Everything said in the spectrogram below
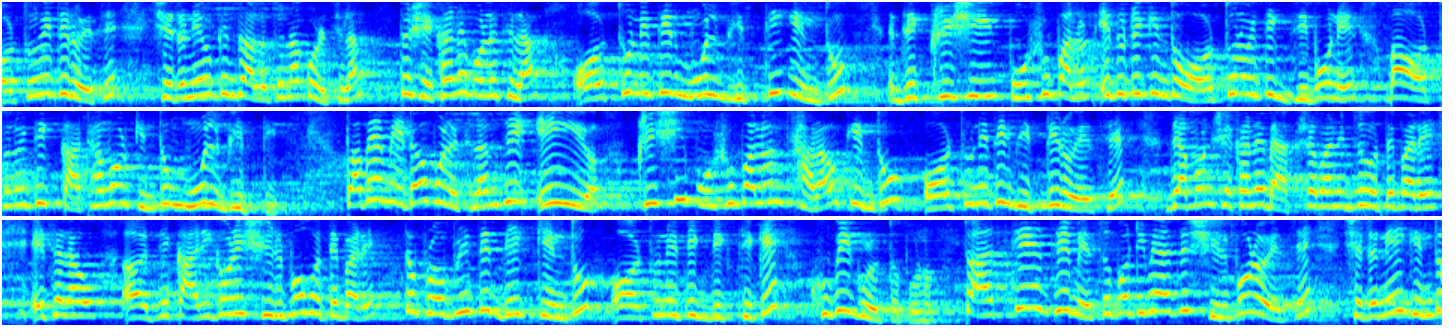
অর্থনীতি রয়েছে, সেটা নিয়েও কিন্তু আলোচনা করেছিলাম। তো সেখানে বলেছিলাম, অর্থনীতির মূল ভিত্তি কিন্তু যে কৃষি, পশুপালন, এ দুটো কিন্তু অর্থনৈতিক জীবনের বা অর্থনৈতিক কাঠামোর কিন্তু মূল ভিত্তি। তবে আমি এটাও বলেছিলাম যে এই কৃষি পশুপালন ছাড়াও কিন্তু অর্থনীতির ভিত্তি রয়েছে। যেমন সেখানে ব্যবসা বাণিজ্য হতে পারে, এছাড়াও যে কারিগরি শিল্প হতে পারে, তো প্রভৃতির দিক কিন্তু অর্থনৈতিক দিক থেকে খুবই গুরুত্বপূর্ণ। তো আজকে যে মেসোপটেমিয়ার যে শিল্প রয়েছে, সেটা নিয়েই কিন্তু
